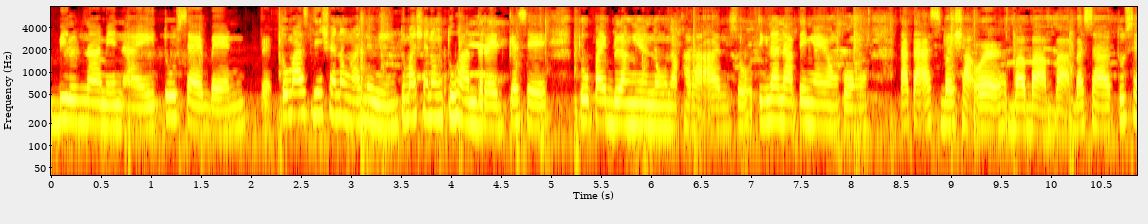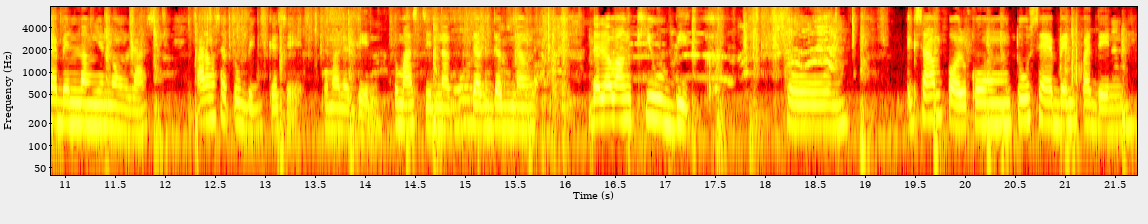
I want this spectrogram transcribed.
bill namin ay 27. Tumaas din siya ng ano eh. Tumaas siya ng 200 kasi 25 lang yun nung nakaraan. So, tingnan natin ngayon kung tataas ba siya or bababa. Basta 27 lang yun nung last. Parang sa tubig kasi, kumano din. Tumaas din, nagdagdag ng dalawang cubic. So, example, kung 27 pa din,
